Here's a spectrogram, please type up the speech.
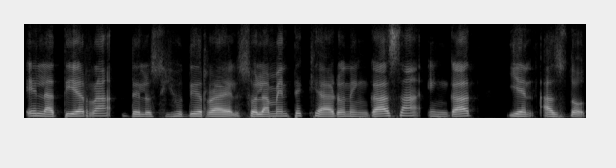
en la tierra de los hijos de Israel, solamente quedaron en Gaza, en Gad y en Asdod.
